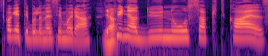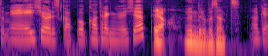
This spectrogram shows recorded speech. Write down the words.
spagetti bolognese i morgen, Ja. kunne du nå sagt hva er det som er i kjøleskapet, og hva trenger vi å kjøpe? ja, 100% Ok. og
